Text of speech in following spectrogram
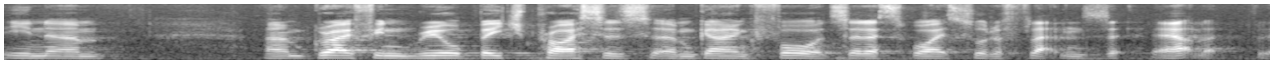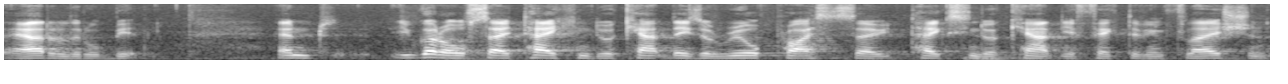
in um, um, growth in real beach prices um, going forward. So that's why it sort of flattens out, out a little bit. And you've got to also take into account these are real prices, so it takes into account the effect of inflation.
